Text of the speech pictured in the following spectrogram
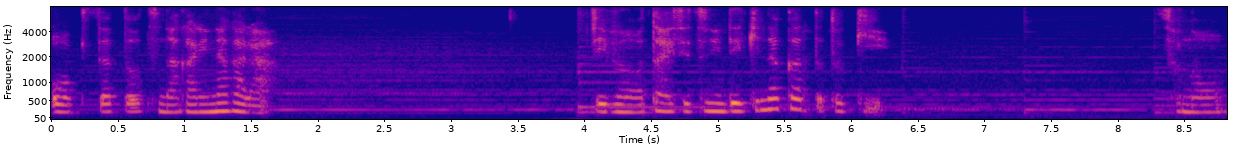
大きさとつながりながら自分を大切にできなかった時その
